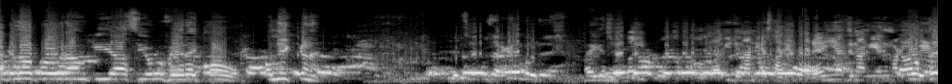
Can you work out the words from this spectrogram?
ਅਗਲਾ ਪ੍ਰੋਗਰਾਮ ਕੀ ਆ ਅਸੀਂ ਉਹਨੂੰ ਫਿਰ ਇੱਥੋਂ ਉਲੀਕਣ। ਨੇ ਬਾਕੀ ਜਨਾਨੀਆਂ ਸਾਰੀਆਂ ਘਰ ਰਹੀਆਂ ਜਨਾਨੀਆਂ ਨੂੰ ਮਾੜੀ ਉੱਥੇ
